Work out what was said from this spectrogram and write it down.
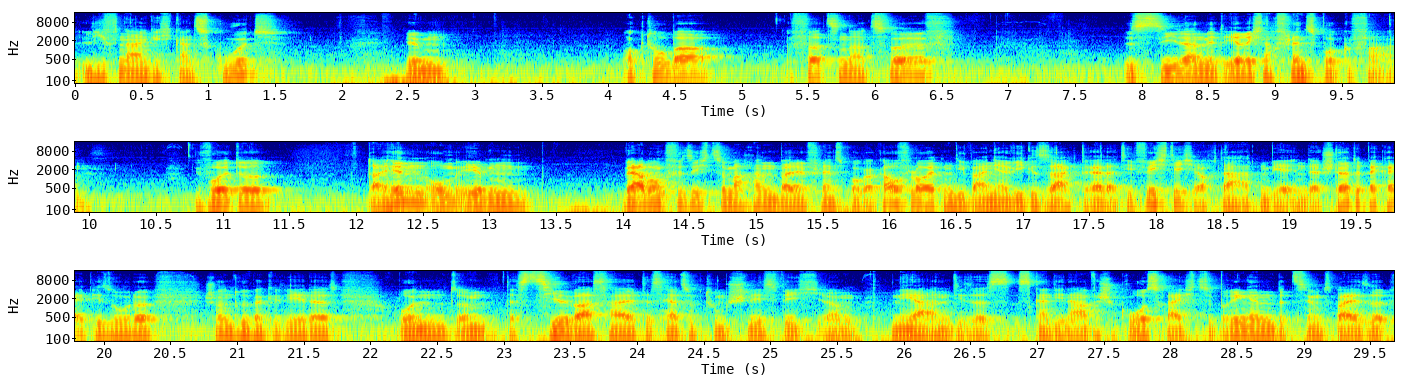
liefen eigentlich ganz gut. Im Oktober 1412 ist sie dann mit Erich nach Flensburg gefahren. Sie wollte dahin, um eben Werbung für sich zu machen bei den Flensburger Kaufleuten. Die waren ja, wie gesagt, relativ wichtig. Auch da hatten wir in der Störtebecker-Episode schon drüber geredet. Und ähm, das Ziel war es halt, das Herzogtum Schleswig ähm, näher an dieses skandinavische Großreich zu bringen, beziehungsweise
